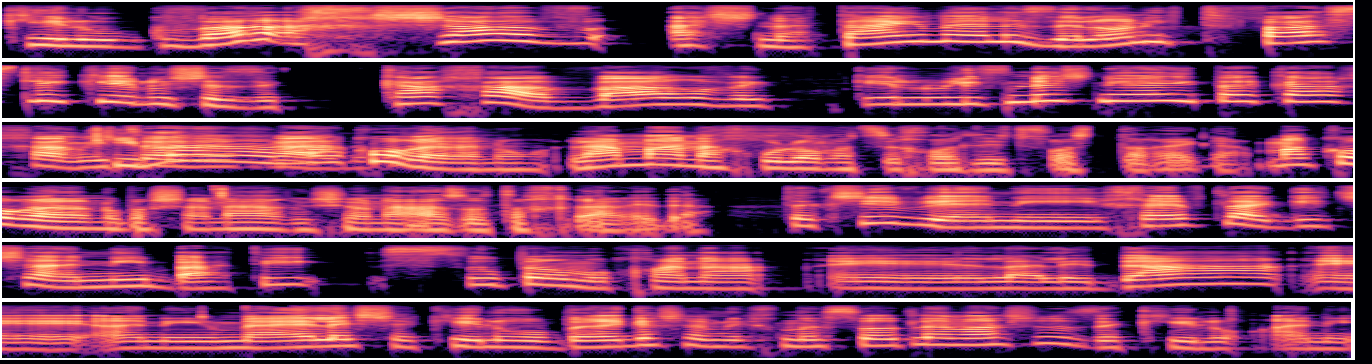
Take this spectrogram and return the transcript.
כאילו כבר עכשיו, השנתיים האלה זה לא נתפס לי כאילו שזה ככה עבר, וכאילו לפני שנייה הייתה ככה מצד כי מה, אחד. מה קורה לנו? למה אנחנו לא מצליחות לתפוס את הרגע? מה קורה לנו בשנה הראשונה הזאת אחרי הלידה? תקשיבי, אני חייבת להגיד שאני באתי סופר מוכנה אה, ללידה, אה, אני מאלה שכאילו ברגע שהן נכנסות למשהו זה כאילו אני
